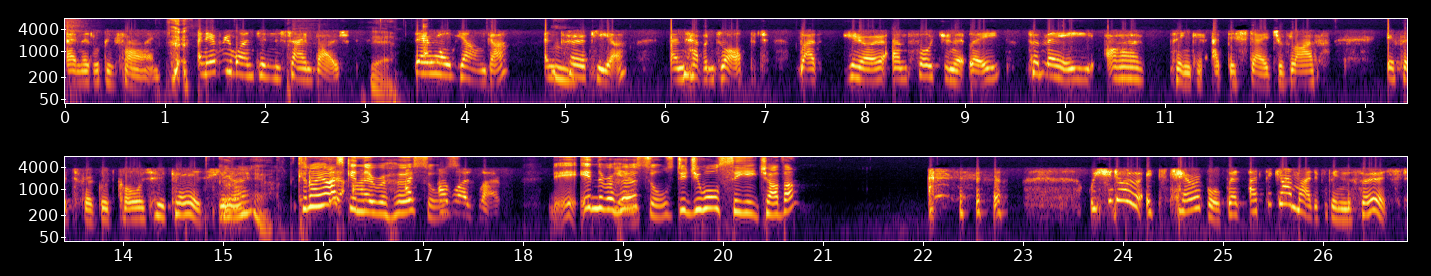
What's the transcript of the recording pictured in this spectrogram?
and it'll be fine. and everyone's in the same boat. Yeah. They're all younger and mm. perkier and haven't dropped. But, you know, unfortunately, for me, I think at this stage of life, if it's for a good cause, who cares, you Good know? on. Can I ask in the rehearsals? I was worried. in the rehearsals, did you all see each other? You know, it's terrible, but I think I might have been the first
